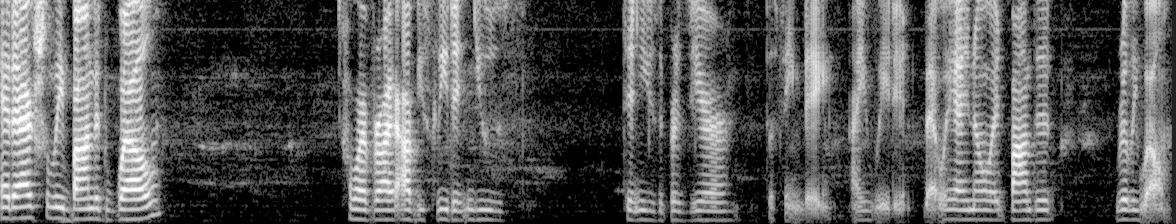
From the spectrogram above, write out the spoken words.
It actually bonded well. However, I obviously didn't use didn't use a brassiere the same day. I waited. That way I know it bonded really well.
